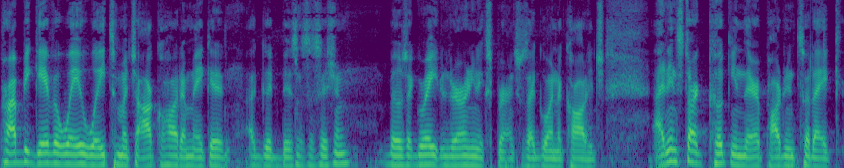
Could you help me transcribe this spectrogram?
probably gave away way too much alcohol to make it a good business decision. But it was a great learning experience. Was like going to college. I didn't start cooking there probably until like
